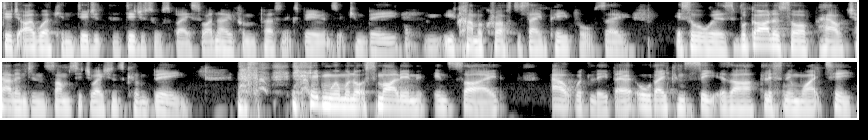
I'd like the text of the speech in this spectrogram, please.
dig- I work in digi- the digital space. So I know from personal experience, it can be, you, come across the same people. So it's always, regardless of how challenging some situations can be, even when we're not smiling inside, outwardly, they all they can see is our glistening white teeth.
